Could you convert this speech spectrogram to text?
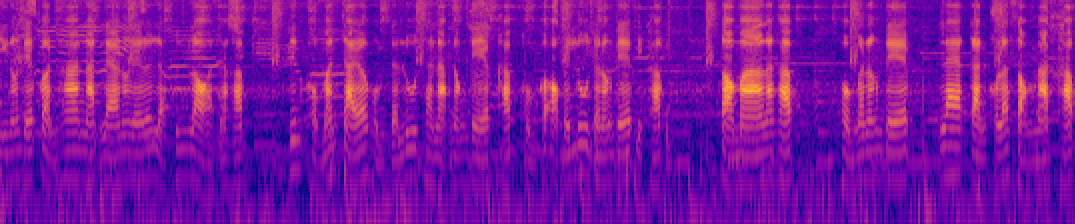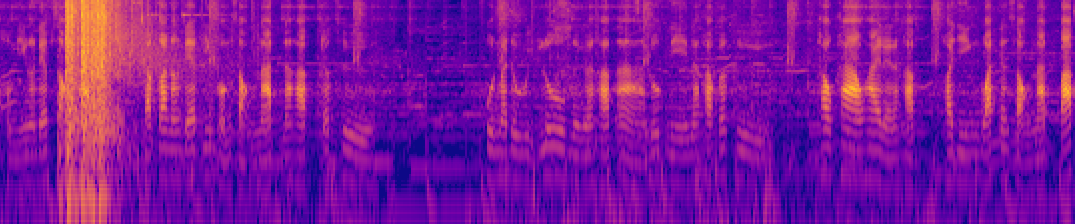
ยิงน้องเดฟก่อน 5 นัดแล้วน้องเดฟได้เหลือครึ่งหลอดนะครับ ซึ่งผมมั่นใจว่าผมจะลูดชนะน้องเดฟครับ ผมก็ออกไปลูดกับน้องเดฟอีกครับ ต่อมานะครับ ผมกับน้องเดฟ แลกกันคนละ 2 นัดครับ ผมยิงน้องเดฟ2นัด แล้วก็น้องเดฟยิงผม 2 นัดนะครับ ก็คือ คุณมาดูอีกรูปหนึ่งนะครับ อ่า รูปนี้นะครับ ก็คือคร่าวๆให้เลยนะครับ พอยิงวัดกัน 2 นัดปั๊บ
